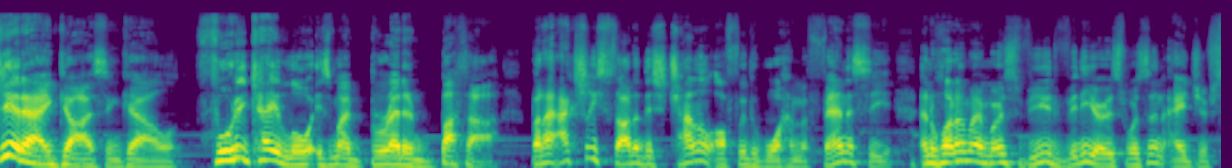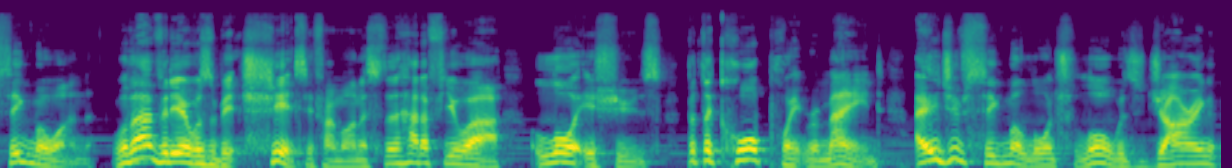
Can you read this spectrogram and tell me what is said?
G'day guys and gal, 40k lore is my bread and butter, but I actually started this channel off with Warhammer Fantasy, and one of my most viewed videos was an Age of Sigmar one. Well that video was a bit shit if I'm honest, and had a few uh, lore issues, but the core point remained. Age of Sigmar launch lore was jarring,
